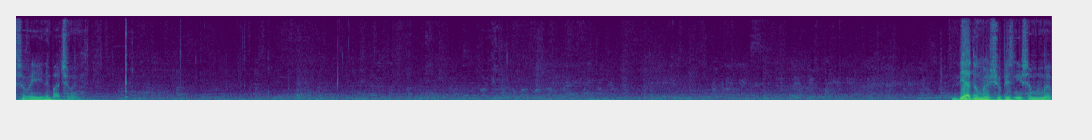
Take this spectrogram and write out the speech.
що ви її не бачили. Я думаю, що пізніше ми,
